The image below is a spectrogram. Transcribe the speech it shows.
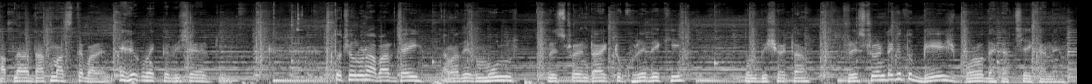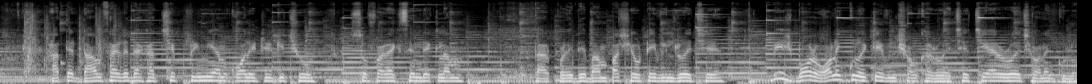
আপনারা দাঁত মাজতে পারেন। এরকম একটা বিষয় আর কি। তো চলুন আবার যাই আমাদের মূল রেস্টুরেন্টটা একটু ঘুরে দেখি। মূল বিষয়টা। রেস্টুরেন্টটা কিন্তু বেশ বড় দেখাচ্ছে এখানে। হাতের ডান সাইডে দেখাচ্ছে প্রিমিয়াম কোয়ালিটির কিছু সোফার অ্যাকসেন দেখলাম। তারপরে এদের বাম পাশেও টেবিল রয়েছে। বেশ বড় অনেকগুলো টেবিল সংখ্যা রয়েছে। চেয়ারও রয়েছে অনেকগুলো।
